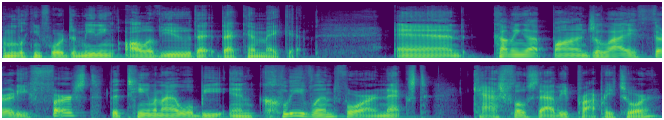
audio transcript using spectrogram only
I'm looking forward to meeting all of you that, that can make it. And coming up on July 31st, the team and I will be in Cleveland for our next Cash Flow Savvy property tour.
